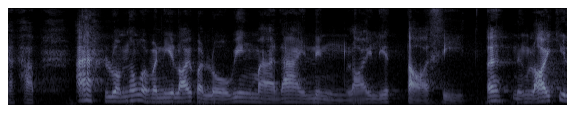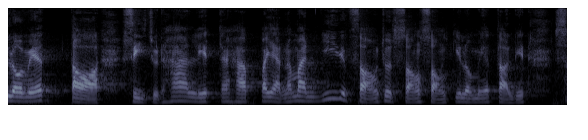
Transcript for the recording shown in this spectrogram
นะครับอะรวมทั้งหมดวันนี้ร้อยกว่าโลวิ่งมาได้ 100 ลิตรต่อ4เออ100 กิโลเมตรต่อ 4.5 ลิตรนะครับ ประหยัดน้ำมัน 22.22 กิโลเมตรต่อลิตร ส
